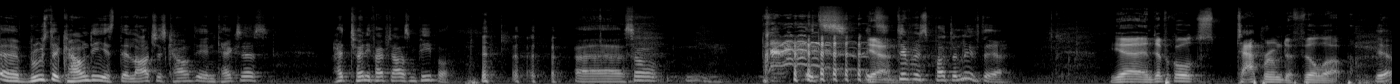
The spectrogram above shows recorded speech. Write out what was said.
Uh, Brewster County is the largest county in Texas. Had 25,000 people. uh, so it's, it's Yeah. a different spot to live there. Yeah, and difficult tap room to fill up. Yeah,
